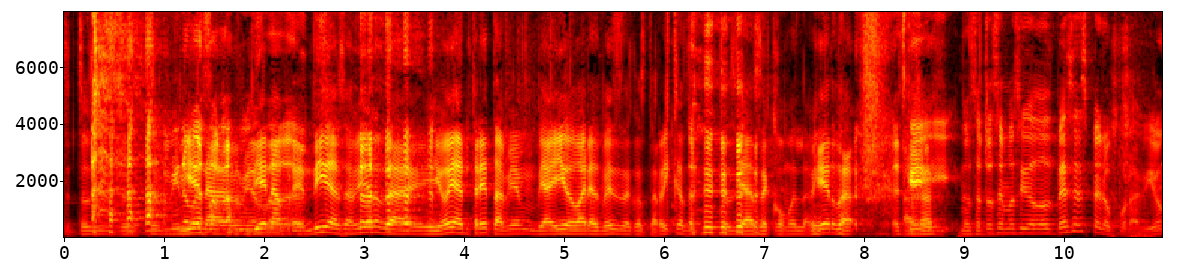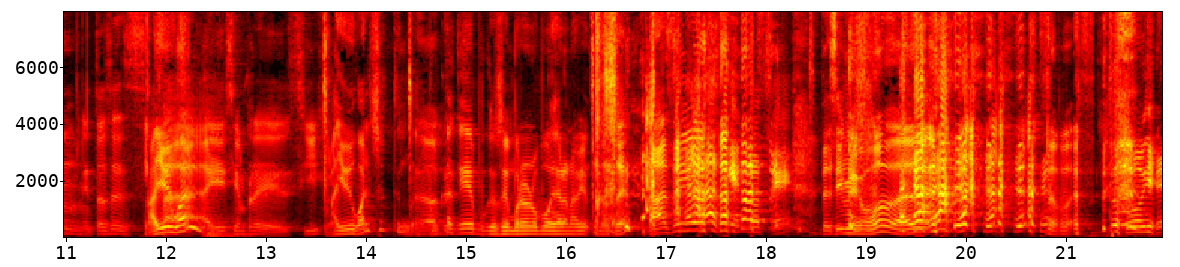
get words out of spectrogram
entonces no bien, vas a bien mierda, aprendida esa mierda. Y yo ya entré también, había ido varias veces a Costa Rica, entonces ya sé cómo es la mierda. Es Ajá. que nosotros hemos ido dos veces, pero por avión. Entonces. Ah, yo igual. Ahí siempre sí. Ah, yo igual, sí, tengo- Ah, puta ok. que, porque soy moreno no puedo llegar en avión. No sé. Ah, sí. No sé. Decime vos. ¿verdad? No. Todo bien.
